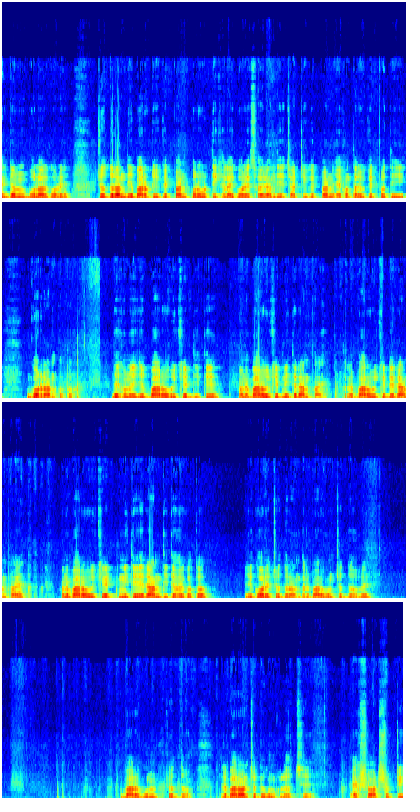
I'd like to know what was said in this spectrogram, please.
একজন বোলার গড়ে চোদ্দ রান দিয়ে বারোটি উইকেট পান, পরবর্তী খেলায় গড়ে ছয় রান দিয়ে চারটি উইকেট পান, এখন তার উইকেট প্রতি গড় রান কত? দেখুন, এই যে বারো উইকেট দিতে মানে বারো উইকেট নিতে রান পায়, তাহলে বারো উইকেটে রান পায় মানে বারো উইকেট নিতে রান দিতে হয় কত? যে গড়ে চোদ্দ রান, তাহলে বারো গুণ চোদ্দ হবে। বারো গুণ চোদ্দ, তাহলে বারো আর চোদ্দ গুণ করলে হচ্ছে একশো আটষট্টি।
